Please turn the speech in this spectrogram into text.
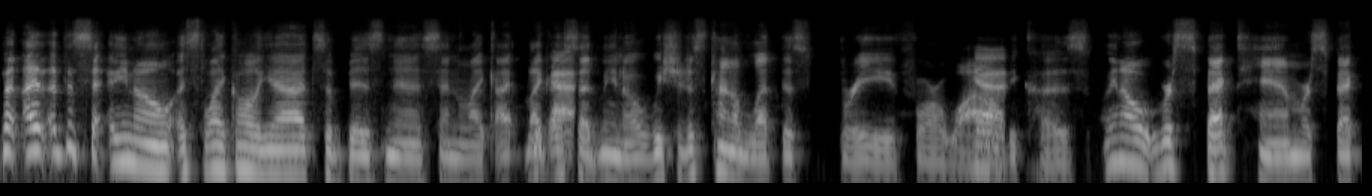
but I, at the same, you know, it's like, oh yeah, it's a business, and like I, like yeah. I said, you know, we should just kind of let this breathe for a while yeah. because you know, respect him, respect,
